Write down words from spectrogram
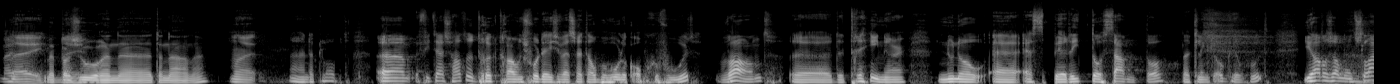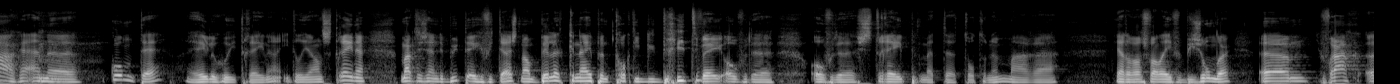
Nee. Met Bazoer en eh Tanane. Nee. Ja, dat klopt. Ehm, Vitesse had het druk trouwens voor deze wedstrijd al behoorlijk opgevoerd. Want eh, de trainer Nuno eh, Espirito Santo, dat klinkt ook heel goed, die hadden ze al ontslagen. En eh, Conte, een hele goede trainer, Italiaanse trainer, maakte zijn debuut tegen Vitesse. Nou, billet knijpend trok hij die 3-2 over de, over de streep met Tottenham. Maar ja, dat was wel even bijzonder. Ehm, vraag eh,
